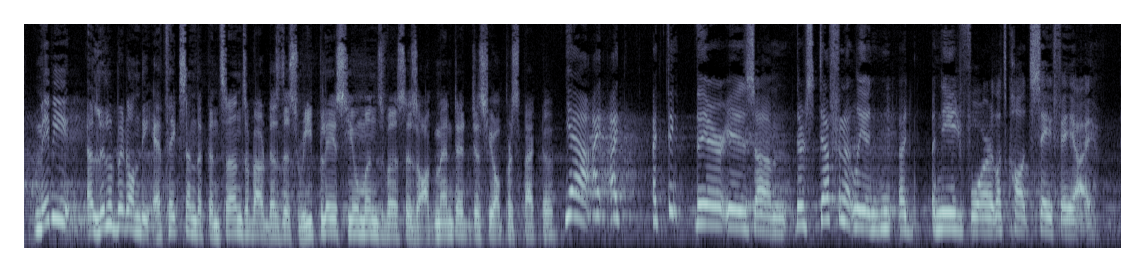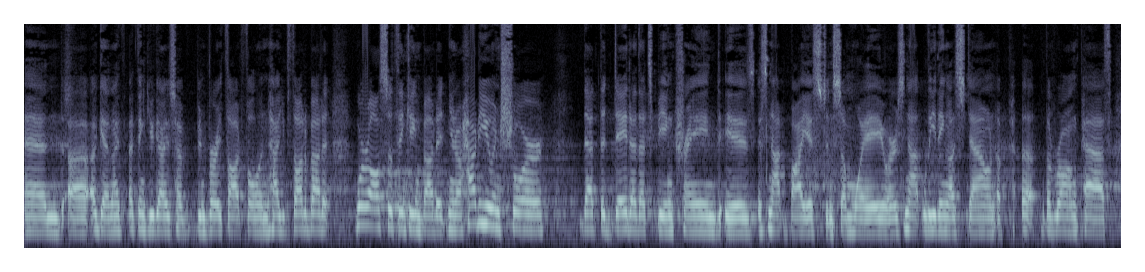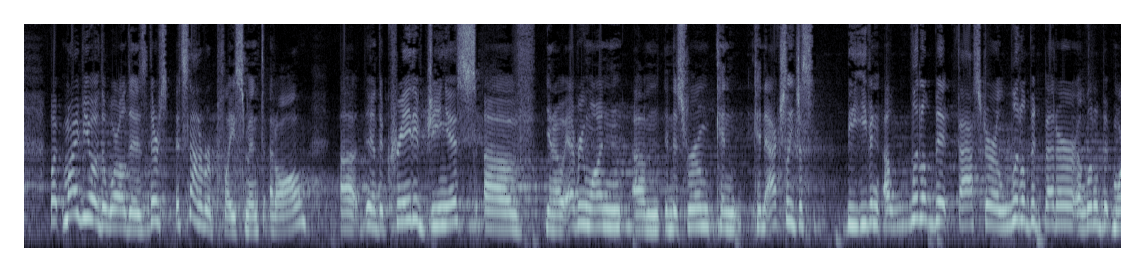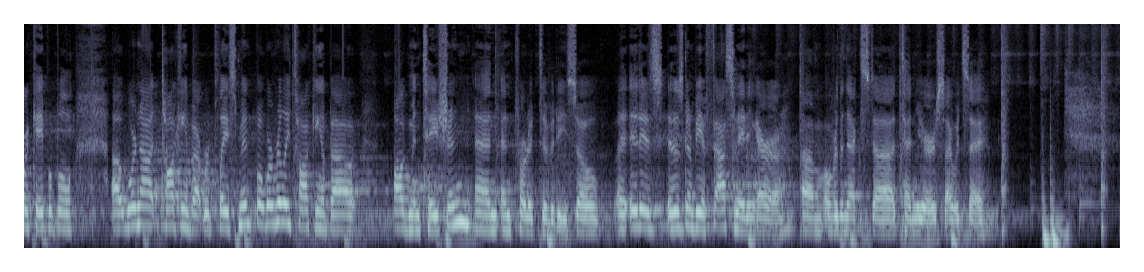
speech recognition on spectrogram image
maybe a little bit on the ethics and the concerns about does this replace humans versus augmented? Just your perspective. Yeah, I, I I think there is um, there's definitely a, a, a, need for let's call it safe AI. And uh, again, I, I, think you guys have been very thoughtful in how you've thought about it. We're also thinking about it. You know, how do you ensure that the data that's being trained is is not biased in some way or is not leading us down a, uh, the wrong path? But my view of the world is there's it's not a replacement at all. Uh, you know, the creative genius of you know everyone um, in this room can can actually just be even a little bit faster, a little bit better, a little bit more capable. Uh, we're not talking about replacement, but we're really talking about augmentation and, and productivity. So it is, it is going to be a fascinating era um, over the next uh, 10 years, I would say.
